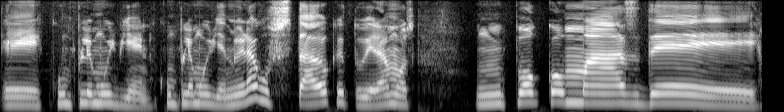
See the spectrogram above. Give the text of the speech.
eh, cumple muy bien, cumple muy bien. Me hubiera gustado que tuviéramos un poco más de,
